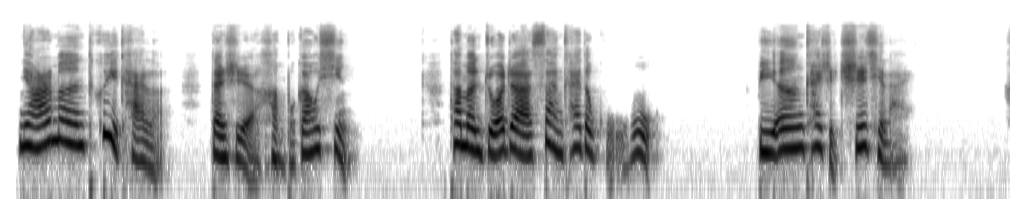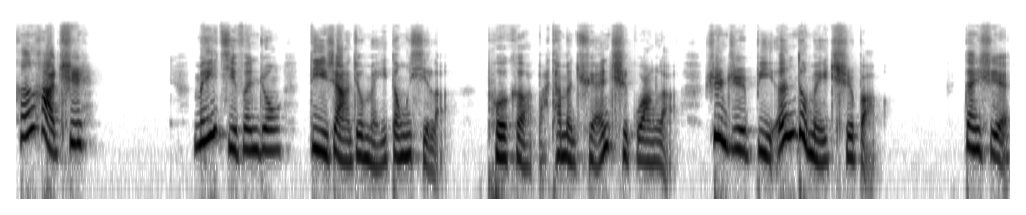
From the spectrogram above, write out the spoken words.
鸟儿们退开了，但是很不高兴。他们啄着散开的谷物。比恩开始吃起来，很好吃。没几分钟，地上就没东西了。波克把它们全吃光了，甚至比恩都没吃饱。但是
